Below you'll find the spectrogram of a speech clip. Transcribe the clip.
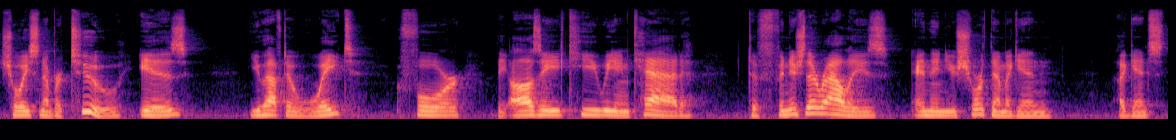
choice number two is you have to wait for the Aussie, Kiwi, and CAD to finish their rallies, and then you short them again against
